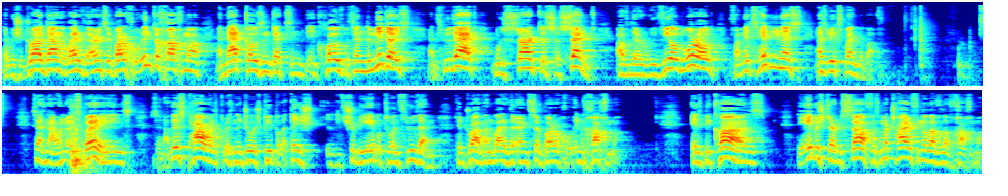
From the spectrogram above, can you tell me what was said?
that we should draw down the light of the Ernst Baruch Hu into Chachma, and that goes and gets in, enclosed within the Midas, and through that we start this ascent of the revealed world from its hiddenness, as we explained above. It says now in Oizbeis, so now this power that is in the Jewish people, that they sh- should be able to, and through them, to draw them light of the Ein Sof Baruch Hu in Chachma, is because the Abishter himself is much higher from the level of Chachma.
